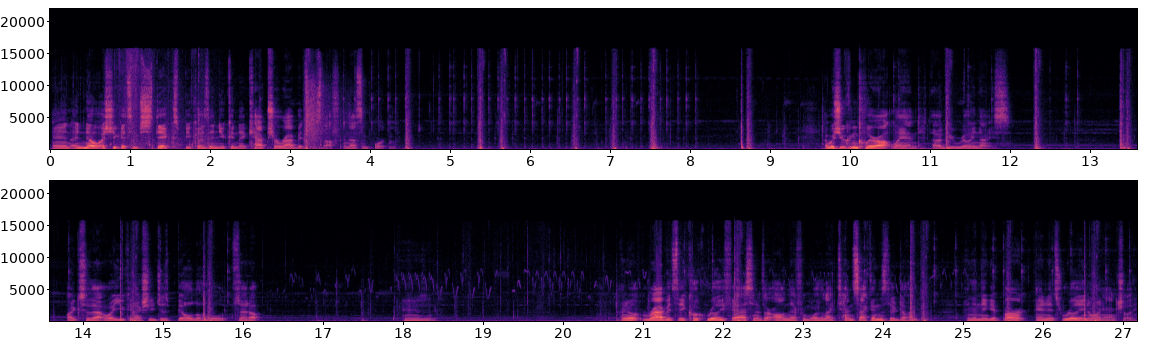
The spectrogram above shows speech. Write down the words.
And I know I should get some sticks because then you can like, capture rabbits and stuff, and that's important. I wish you can clear out land. That would be really nice. Like, so that way you can actually just build a whole setup. I know rabbits, they cook really fast, and if they're on there for more than like 10 seconds, they're done. And then they get burnt, and it's really annoying, actually.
